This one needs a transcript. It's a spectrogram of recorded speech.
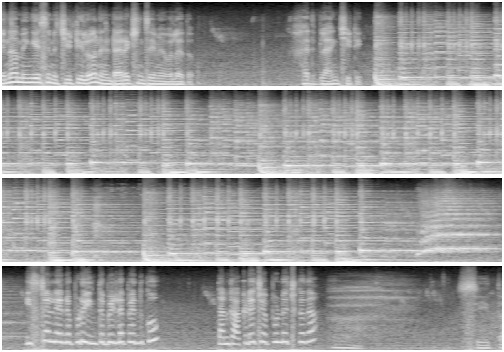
చిన్న మింగేసిన చీటీలో నేను డైరెక్షన్స్ ఏమి ఇవ్వలేదు. అది బ్లాంక్ చీటీ. ఇష్టం లేనప్పుడు ఇంత బిల్డప్ ఎందుకు? తనకు అక్కడే చెప్పుండొచ్చు కదా? సీత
